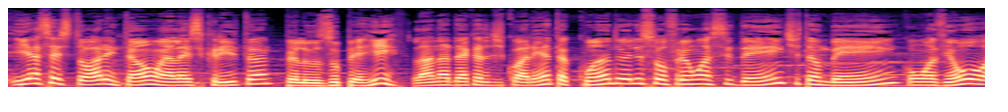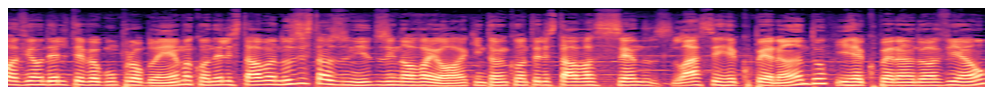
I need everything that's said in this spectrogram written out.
E essa história, então, ela é escrita pelo Zuperry lá na década de 40, quando ele sofreu um acidente também com o avião, ou o avião dele teve algum problema, quando ele estava nos Estados Unidos, em Nova York. Então, enquanto ele estava sendo lá se recuperando e recuperando o avião,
